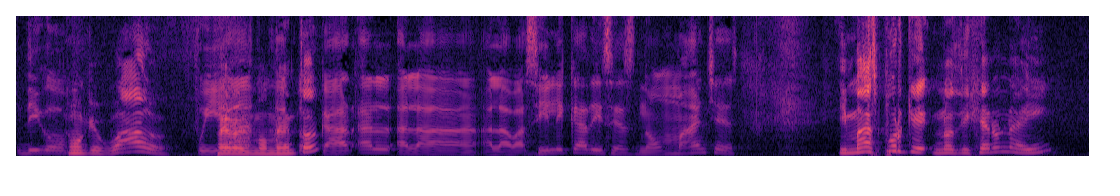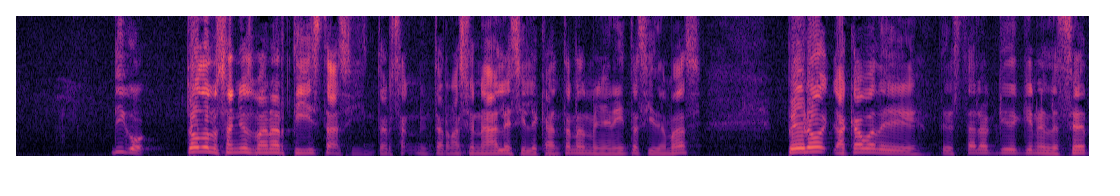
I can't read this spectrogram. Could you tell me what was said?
digo, Como que, wow. fui Pero a, el momento. a tocar al- a, la, a la basílica, dices, no manches. Y más porque nos dijeron ahí. Digo, todos los años van artistas inter- internacionales y le cantan las mañanitas y demás. Pero acaba de, de estar aquí, aquí en el set.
